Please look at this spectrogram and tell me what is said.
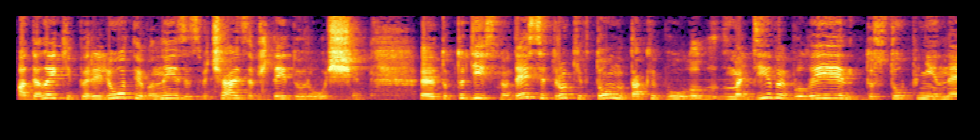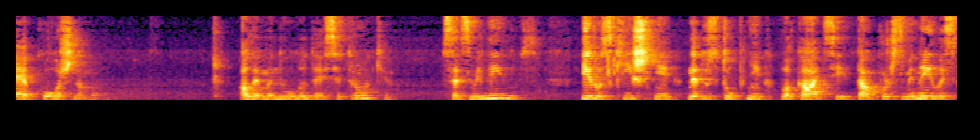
а далекі перельоти вони зазвичай завжди дорожчі. Е, Тобто, дійсно, 10 років тому так і було. Мальдіви були доступні не кожному. Але минуло 10 років. Все змінилось. І розкішні, недоступні локації також змінились.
